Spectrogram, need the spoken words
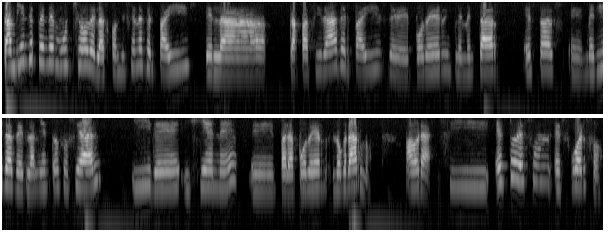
También depende mucho de las condiciones del país, de la capacidad del país de poder implementar estas eh, medidas de aislamiento social y de higiene eh, para poder lograrlo. Ahora, si esto es un esfuerzo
